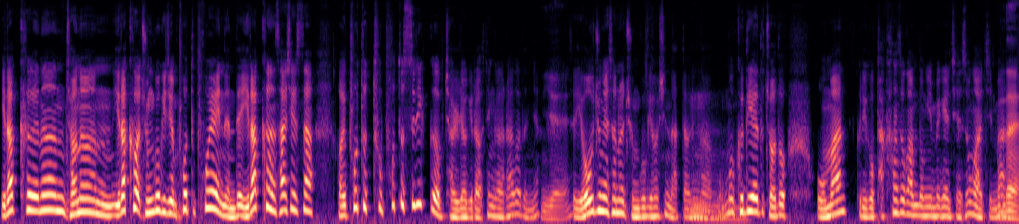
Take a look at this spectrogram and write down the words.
이라크는 저는 이라크와 중국이 지금 포트 4에 있는데 이라크는 사실상 거의 포트 2, 포트 3급 전력이라고 생각을 하거든요. 예. 그래서 여우 중에서는 중국이 훨씬 낫다고 생각하고 음. 뭐그 뒤에도 저도 오만 그리고 박항서 감독님에게 죄송하지만 네.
